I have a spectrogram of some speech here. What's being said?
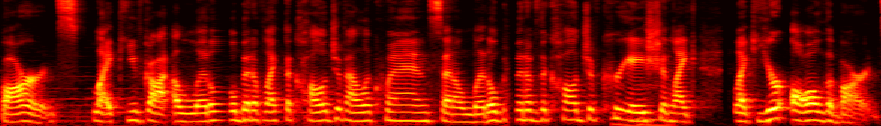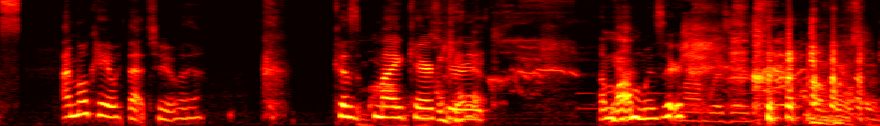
bards like you've got a little bit of like the college of eloquence and a little bit of the college of creation mm-hmm. like like you're all the bards I'm okay with that too. Because my character I is a mom wizard. Mom wizard. Mom wizard.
